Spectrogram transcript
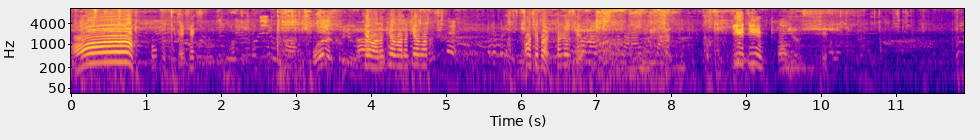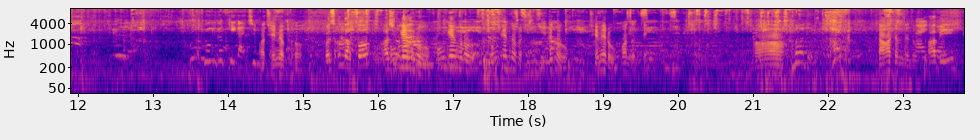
어! 개색 뭐야 그 케어 가능 케어 가능 케어 네. 그래 그래. 아 제발 살려주세요. 뒤에 뒤에. 어 씨 아 재미없어. 벌써 끝났어? 아쉬운데? 뽕갱으로 뽕갱으로 뽕갱으로 이득을 못, 재미를 못 봤는데. 아. 나가지 없는 놈. 아비.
